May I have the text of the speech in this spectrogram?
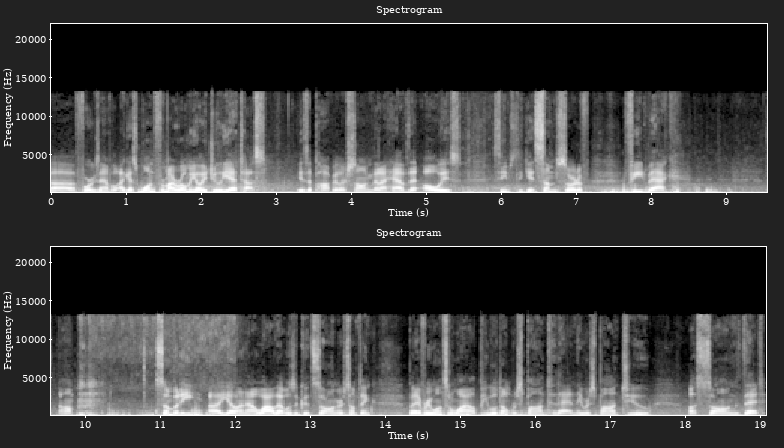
uh, for example, I guess one for my Romeo y Julietas is a popular song that I have that always seems to get some sort of feedback. Um, somebody uh, yelling out, wow, that was a good song or something. But every once in a while, people don't respond to that, and they respond to a song that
